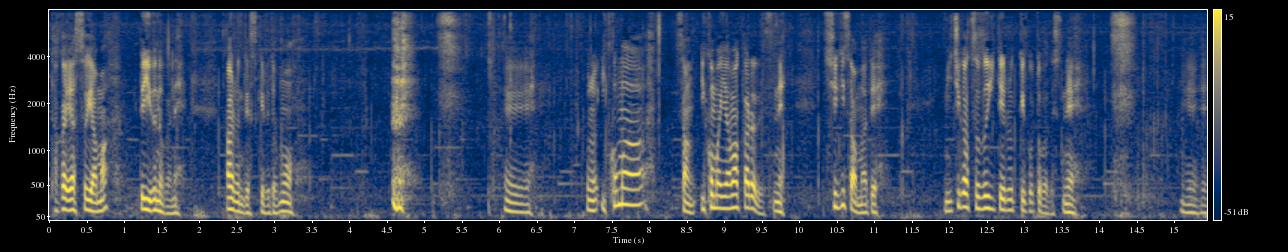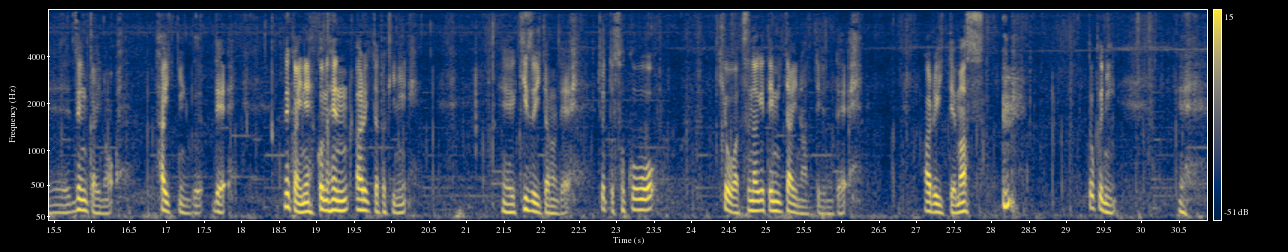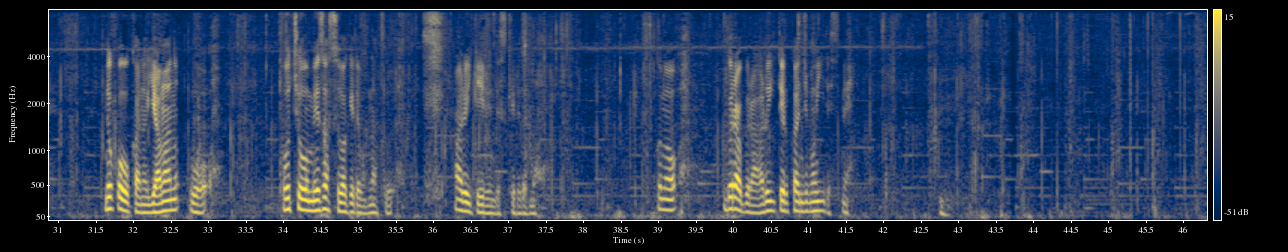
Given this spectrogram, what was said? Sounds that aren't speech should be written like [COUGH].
高安山？っていうのがねあるんですけれども、[COUGHS] えー、この生駒山生駒山からですね市議山まで道が続いてるっていうことがですね、えー、前回のハイキングで前回ねこの辺歩いた時にえー、気づいたのでちょっとそこを今日はつなげてみたいなっていうので歩いてます。特に、え、どこかの山を登頂を目指すわけでもなく歩いているんですけれどもこのブラブラ歩いてる感じもいいですね、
